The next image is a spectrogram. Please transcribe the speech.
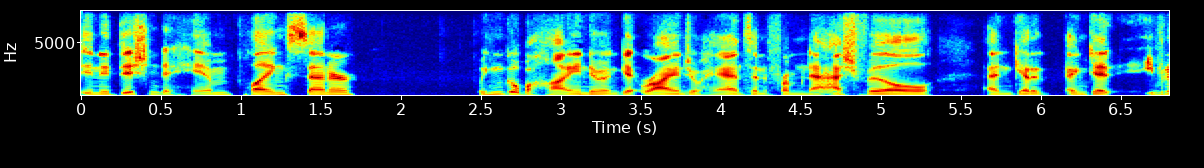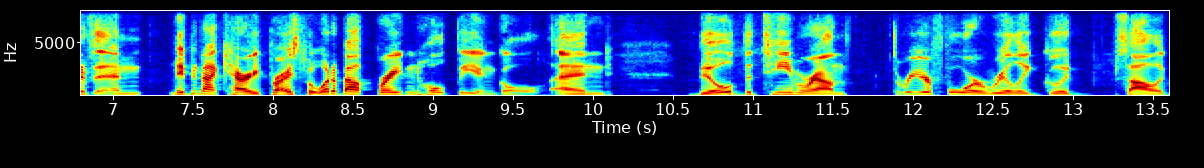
in addition to him playing center, we can go behind him and get Ryan Johansen from Nashville and get a, and get even if and maybe not Carey Price, but what about Braden Holtby in goal and build the team around three or four really good, solid,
